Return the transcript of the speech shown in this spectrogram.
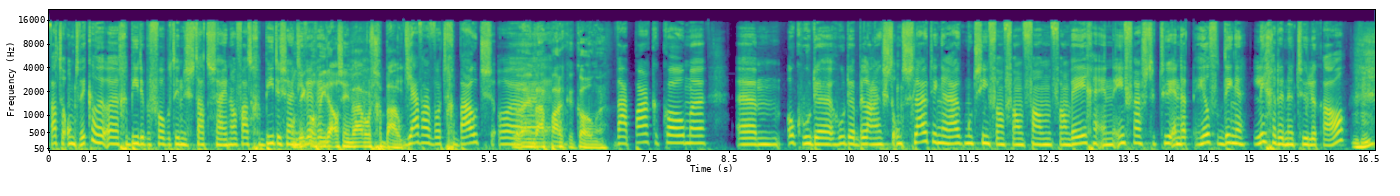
wat de ontwikkelgebieden bijvoorbeeld in de stad zijn. Of wat gebieden zijn. Ontwikkelgebieden als in waar wordt gebouwd? Ja, waar wordt gebouwd. Uh, en waar parken komen? Waar parken komen. Um, ook hoe de, hoe de belangrijkste ontsluiting eruit moet zien van, van, van, van wegen en infrastructuur. En dat heel veel dingen liggen er natuurlijk al. Mm -hmm.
